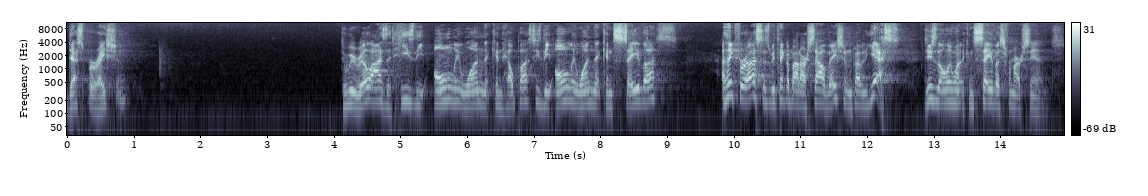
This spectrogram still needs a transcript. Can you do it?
desperation? Do we realize that He's the only one that can help us? He's the only one that can save us? I think for us, as we think about our salvation, we probably, yes, Jesus is the only one that can save us from our sins.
